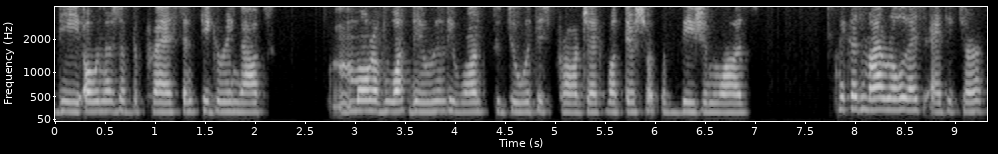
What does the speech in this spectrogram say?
the owners of the press and figuring out more of what they really want to do with this project, what their sort of vision was. Because my role as editor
